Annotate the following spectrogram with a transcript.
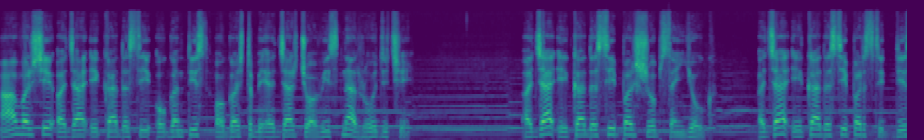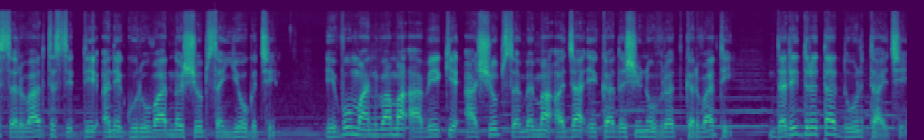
આ વર્ષે અજા એકાદશી ઓગણત્રીસ ઓગસ્ટ બે હજાર ચોવીસના રોજ છે. અજા એકાદશી પર શુભ સંયોગ અજા એકાદશી પર સિદ્ધિ, સર્વાર્થ સિદ્ધિ અને ગુરુવારનો શુભ સંયોગ છે. એવું માનવામાં આવે કે આ શુભ સમયમાં અજા એકાદશીનું વ્રત કરવાથી દરિદ્રતા દૂર થાય છે.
